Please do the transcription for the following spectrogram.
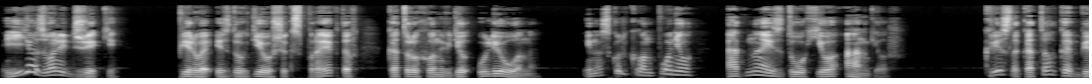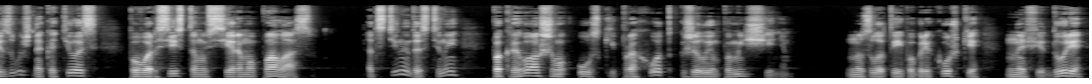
Ее звали Джеки, первая из двух девушек с проектов, которых он видел у Леона, и, насколько он понял, одна из двух его ангелов. Кресло-каталка беззвучно катилось по ворсистому серому паласу, от стены до стены, покрывавшему узкий проход к жилым помещениям но золотые побрякушки на Федоре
